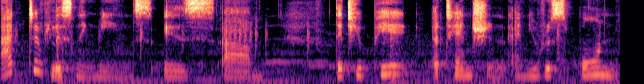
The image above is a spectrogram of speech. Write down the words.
active listening means is um, that you pay attention and you respond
